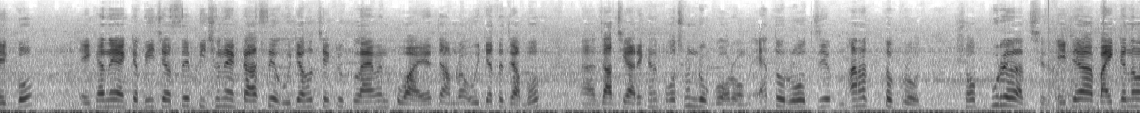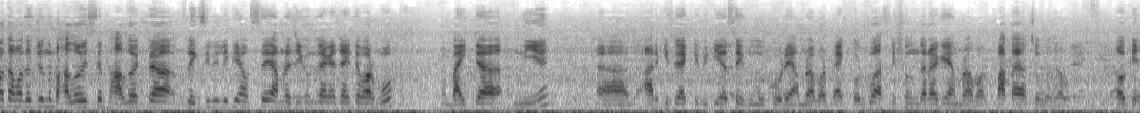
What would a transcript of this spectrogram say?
দেখব। এখানে একটা বিচ আছে, পিছনে একটা আছে, ওইটা হচ্ছে একটু ক্লাইম অ্যান্ড কোয়াইট আমরা ওইটাতে যাব। যাচ্ছি। আর এখানে প্রচণ্ড গরম, এত রোদ যে মারাত্মক রোদ, সব পুড়ে যাচ্ছে। এটা বাইকটা নেওয়াতে আমাদের জন্য ভালো হয়েছে, ভালো একটা ফ্লেক্সিবিলিটি আছে, আমরা যে কোনো জায়গায় যাইতে পারব বাইকটা নিয়ে। আর কিছু অ্যাক্টিভিটি আছে, এগুলো করে আমরা আবার ব্যাক করব। আজকে সন্ধ্যার আগে আমরা আবার পাতায় চলে যাব। ওকে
